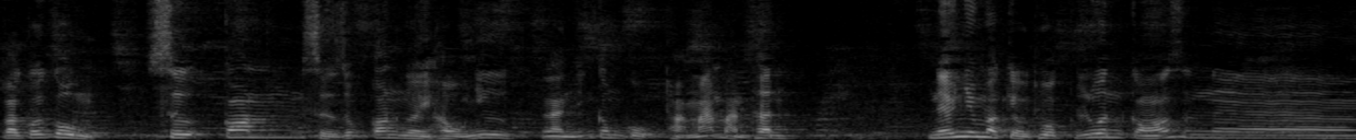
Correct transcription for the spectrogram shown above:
Và cuối cùng, sự con, sử dụng con người hầu như là những công cụ thỏa mãn bản thân. Nếu như mà kiểu thuộc luôn có ờ,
